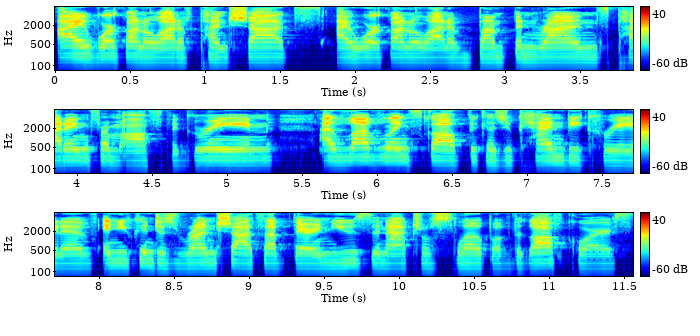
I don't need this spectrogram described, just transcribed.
I work on a lot of punch shots. I work on a lot of bump and runs, putting from off the green. I love links golf because you can be creative and you can just run shots up there and use the natural slope of the golf course.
